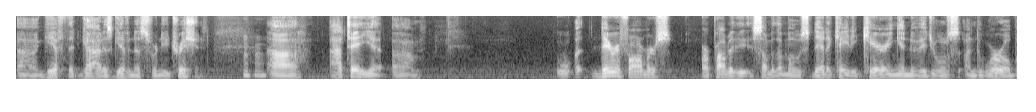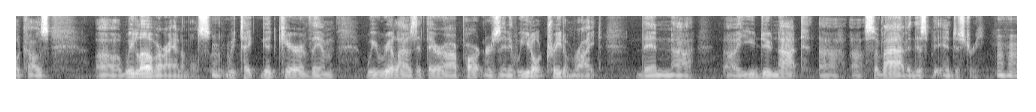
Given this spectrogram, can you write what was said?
uh, gift that God has given us for nutrition. Mm-hmm. Uh, I tell you, um, dairy farmers are probably some of the most dedicated, caring individuals in the world because uh, we love our animals. Mm-hmm. We take good care of them. We realize that they're our partners, and if we don't treat them right, then uh, uh, you do not uh, uh, survive in this industry. Mm-hmm.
